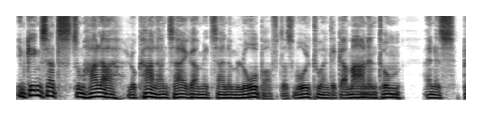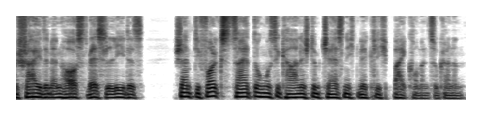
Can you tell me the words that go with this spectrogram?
Im Gegensatz zum Haller Lokalanzeiger mit seinem Lob auf das wohltuende Germanentum eines bescheidenen Horst Wessel Liedes scheint die Volkszeitung musikalisch dem Jazz nicht wirklich beikommen zu können.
